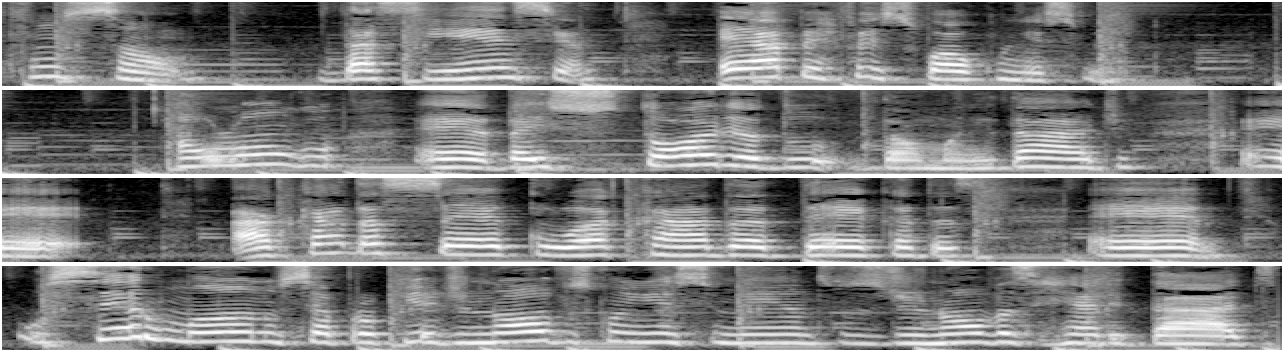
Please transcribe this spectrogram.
função da ciência é aperfeiçoar o conhecimento ao longo é, da história do, da humanidade, é, a cada século, a cada década, é, o ser humano se apropria de novos conhecimentos, de novas realidades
